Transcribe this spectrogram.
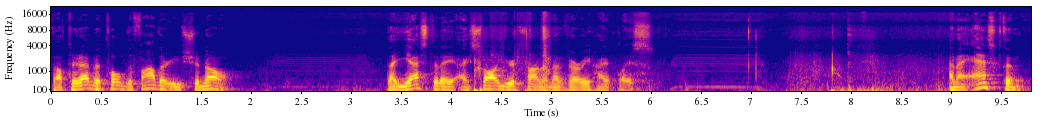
the Alter Rebbe told the father, You should know that yesterday I saw your son in a very high place. And I asked him,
